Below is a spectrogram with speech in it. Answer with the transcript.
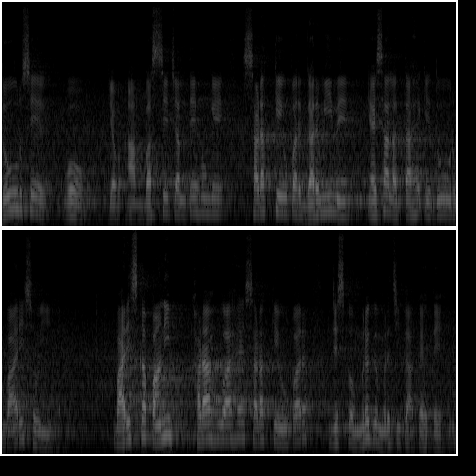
दूर से वो जब आप बस से चलते होंगे, सड़क के ऊपर गर्मी में ऐसा लगता है कि दूर बारिश हुई है। बारिश का पानी खड़ा हुआ है सड़क के ऊपर, जिसको मृग मृचिका कहते हैं।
